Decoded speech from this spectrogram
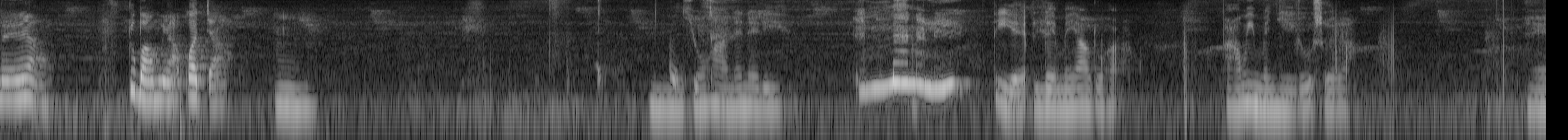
မဲအောင်သူ့ပေါင်းမြအကွက်ကြ อืมอืมယုံဟာနည်းနည်းလေး အမန်နလီ တည်ရဲ့အလင်မရောက်တော့ဟာဘာမှမညီလို့ဆွဲတာအဲ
